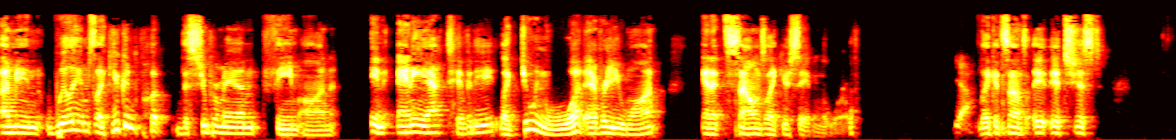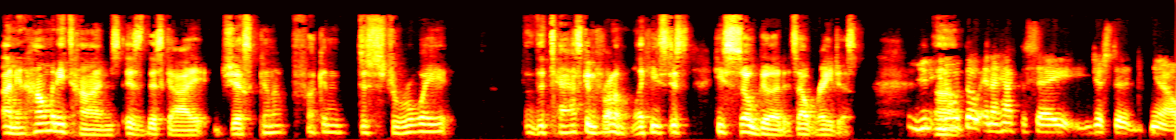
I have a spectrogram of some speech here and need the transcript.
i mean williams like you can put the superman theme on in any activity like doing whatever you want and it sounds like you're saving the world Yeah. like it sounds it, it's just i mean how many times is this guy just gonna fucking destroy the task in front of him like he's just he's so good it's outrageous You, you know Uh, what though, and I have to say, just to you know,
